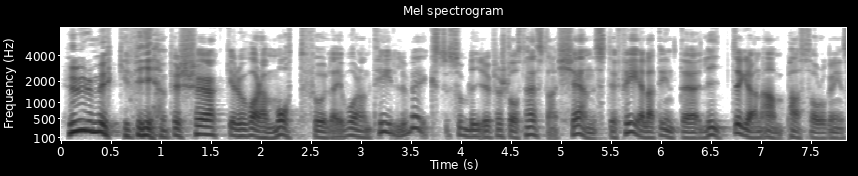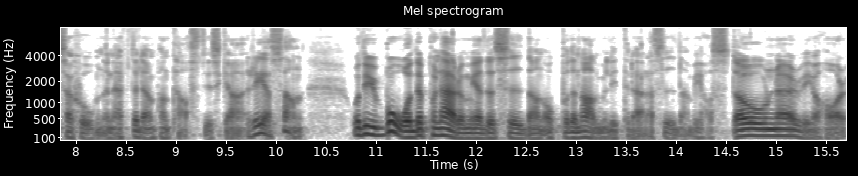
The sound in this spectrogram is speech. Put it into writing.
hur mycket vi än försöker att vara måttfulla i vår tillväxt så blir det förstås nästan tjänstefel att inte lite grann anpassa organisationen efter den fantastiska resan. Och det är ju både på läromedelssidan och på den allmänlitterära sidan. Vi har Stoner, vi har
